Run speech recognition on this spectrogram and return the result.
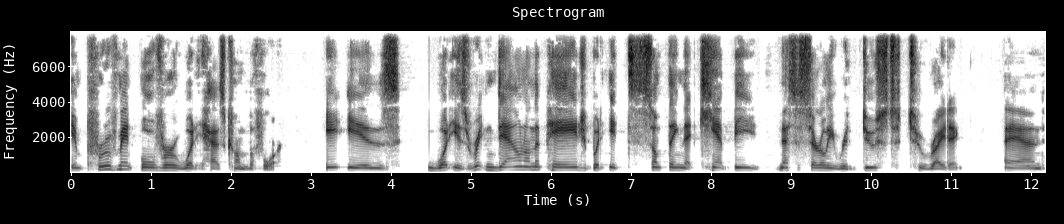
improvement over what has come before. It is what is written down on the page, but it's something that can't be necessarily reduced to writing. And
